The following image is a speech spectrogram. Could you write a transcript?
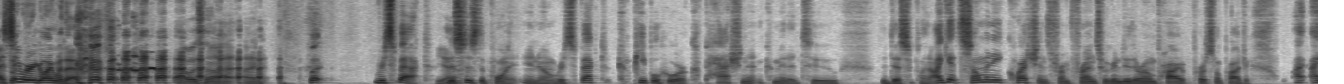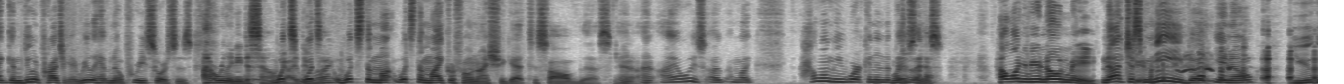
I see where you're going with that. I was not. I, but respect. Yeah. This is the point. You know, respect people who are compassionate and committed to the discipline. I get so many questions from friends who are going to do their own personal project. I, I'm doing a project. I really have no resources. I don't really need a sound What's guy, do what's I? what's the what's the microphone I should get to solve this? Yeah. And I, I always I, I'm like, how long are you working in the business? How long have you known me? Not just me, but you know, you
